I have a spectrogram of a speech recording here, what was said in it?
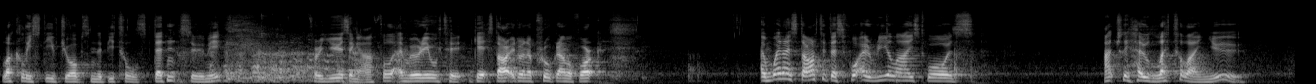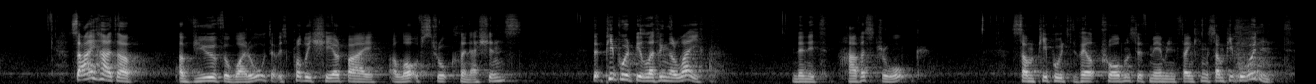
Luckily, Steve Jobs and the Beatles didn't sue me for using Apple, and we were able to get started on a program of work. And when I started this, what I realized was actually how little I knew. So I had a, a view of the world that was probably shared by a lot of stroke clinicians that people would be living their life, and then they'd have a stroke. Some people would develop problems with memory and thinking, some people wouldn't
